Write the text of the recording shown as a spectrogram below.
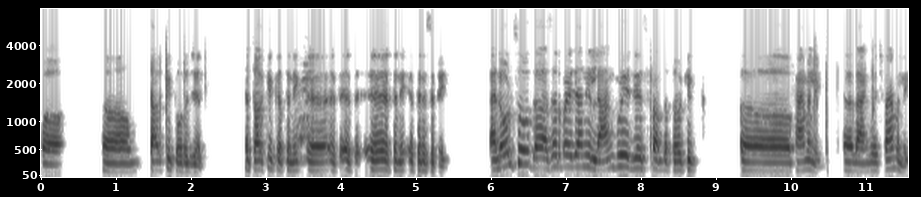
uh, um, Turkic origin, Turkic ethnic, uh, ethnic, ethnicity, and also the Azerbaijani language is from the Turkic uh, family, uh, language family.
